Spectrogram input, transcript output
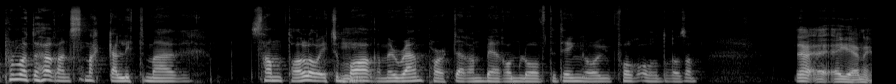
på en måte høre han snakke litt mer samtale, og ikke bare med Rampart, der han ber om lov til ting og får ordre og sånn. Ja, jeg, er enig.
